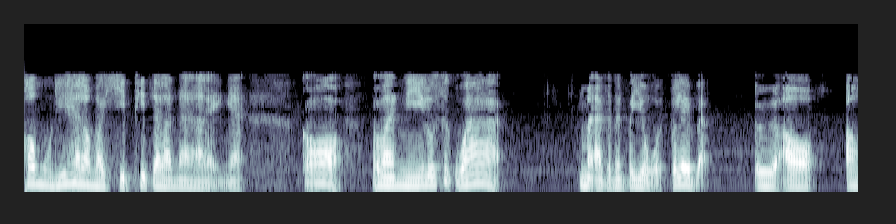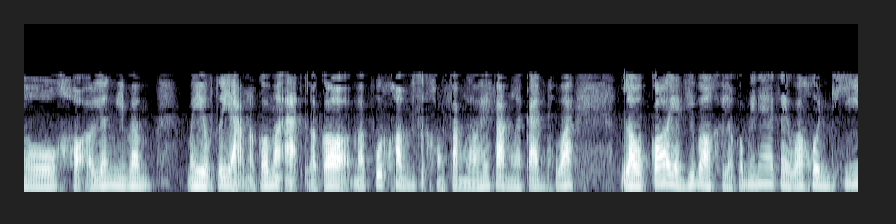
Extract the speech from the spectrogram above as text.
ข้อมูลที่ให้เรามาคิดพิจารณาอะไรเงี้ยก็ประมาณนี้รู้สึกว่ามันอาจจะเป็นประโยชน์ก็เลยแบบ เออเอาเอาขอเอาเรื่องนี้มามายกตัวอย่างแล้วก็มาอัด แล้วก็มาพูดความรู้สึกของฝั่งเราให้ฟังล้วกัน เพราะว่าเราก็อย่างที่บอกคือเราก็ไม่แน่ใจว่าคนที่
